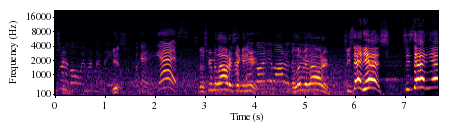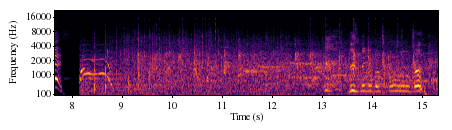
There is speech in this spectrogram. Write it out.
You gonna go away once I say it? Yes. Okay. Yes. No, scream it louder so I I can can't hear. go any louder than A little bit louder. She said yes. She said yes. This nigga's a fool, bro.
